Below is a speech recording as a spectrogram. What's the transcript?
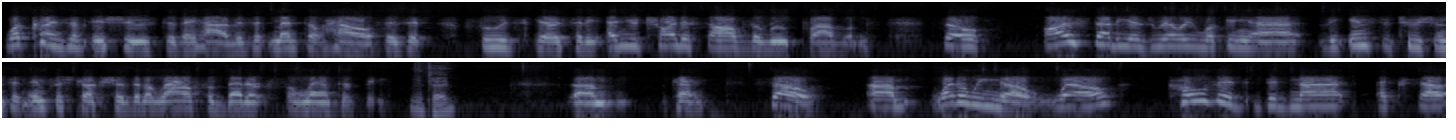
What kinds of issues do they have? Is it mental health? Is it food scarcity? And you try to solve the root problems. So our study is really looking at the institutions and infrastructure that allow for better philanthropy. Okay. Um, okay. So um, what do we know? Well, COVID did not excel,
